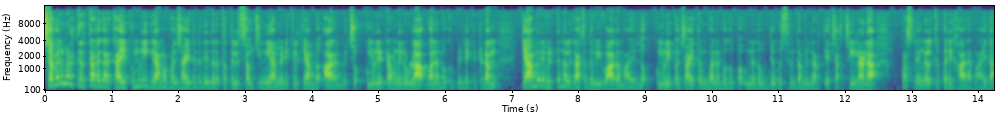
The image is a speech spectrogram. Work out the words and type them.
ശബരിമല തീർത്ഥാടകർക്കായി കുമളി ഗ്രാമപഞ്ചായത്തിന്റെ നേതൃത്വത്തിൽ സൗജന്യ മെഡിക്കൽ ക്യാമ്പ് ആരംഭിച്ചു. കുമളി ടൗണിലുള്ള വനംവകുപ്പിന്റെ കെട്ടിടം ക്യാമ്പിന് വിട്ടു നൽകാത്തത് വിവാദമായിരുന്നു. കുമളി പഞ്ചായത്തും വനംവകുപ്പ് ഉന്നത ഉദ്യോഗസ്ഥരും തമ്മിൽ നടത്തിയ ചർച്ചയിലാണ് പ്രശ്നങ്ങൾക്ക് പരിഹാരമായത്.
